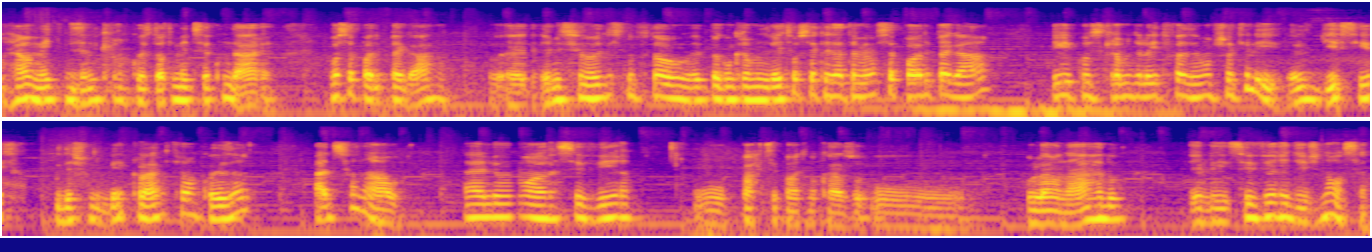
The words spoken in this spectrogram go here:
realmente dizendo que era uma coisa totalmente secundária. Você pode pegar, ele ensinou isso no final, ele pegou um creme de leite, se você quiser também, você pode pegar e com esse creme de leite fazer um chantilly. Ele disse isso, deixando bem claro que é uma coisa adicional. Aí ele uma hora se vira, o participante, no caso o, o Leonardo, ele se vira e diz, nossa,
